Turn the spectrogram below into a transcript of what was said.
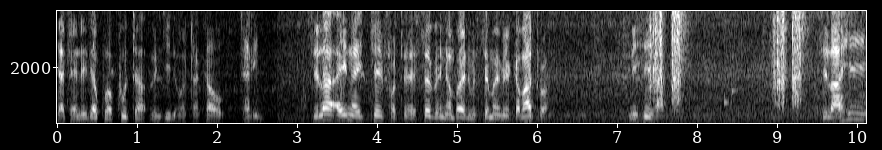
yataendelea kuwakuta wengine watakao jaribu. Silaha aina AK47 ambayo nimesema imekamatwa ni hii hapa. Silaha hii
